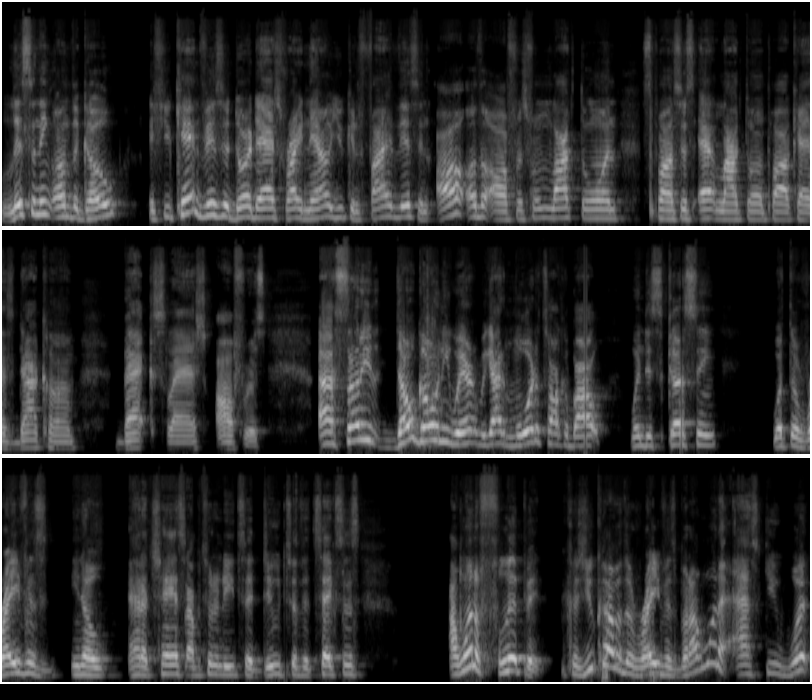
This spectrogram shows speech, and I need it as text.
Listening on the go. If you can't visit DoorDash right now, you can find this and all other offers from Locked On sponsors at lockedonpodcast.com backslash offers. Uh, Sonny, don't go anywhere. We got more to talk about when discussing what the Ravens, you know, had a chance, opportunity to do to the Texans. I want to flip it because you cover the Ravens, but I want to ask you what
